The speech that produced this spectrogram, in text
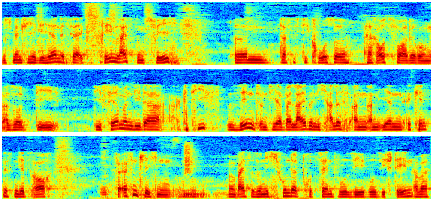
Das menschliche Gehirn ist ja extrem leistungsfähig. Ähm, das ist die große Herausforderung. Also die, die Firmen, die da aktiv sind und die ja beileibe nicht alles an, an ihren Erkenntnissen jetzt auch veröffentlichen. Man weiß also nicht 100 Prozent, wo sie, wo sie stehen, aber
